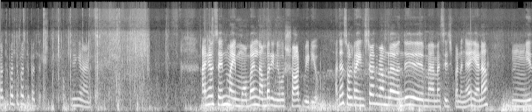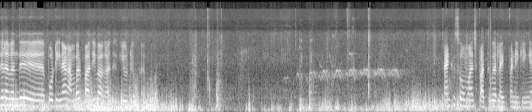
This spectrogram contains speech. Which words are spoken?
பத்து பத்து பத்து பத்து. நீங்கள் நான் எடுத்தேன் I have sent my mobile number in your short video அதான் சொல்கிறேன் இன்ஸ்டாகிராமில் வந்து மெ மெசேஜ் பண்ணுங்கள் ஏன்னா இதில் வந்து போட்டிங்கன்னா நம்பர் பதிவாகாது யூடியூப்பில் தேங்க்யூ ஸோ மச் பத்து பேர் லைக் பண்ணிக்கிங்க.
